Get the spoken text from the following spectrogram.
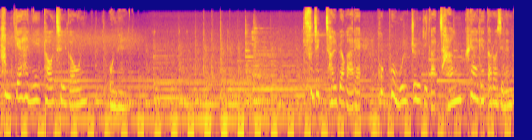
함께하니 더 즐거운 오늘. 수직 절벽 아래 폭포 물줄기가 장쾌하게 떨어지는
